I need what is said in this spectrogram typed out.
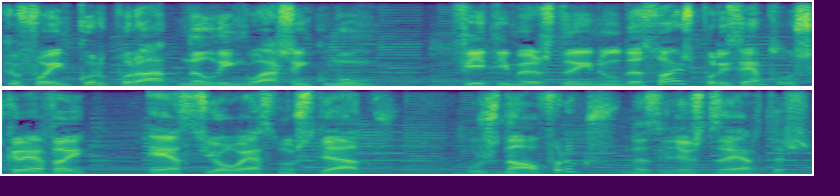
que foi incorporado na linguagem comum. Vítimas de inundações, por exemplo, escrevem SOS nos telhados. Os náufragos, nas ilhas desertas,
